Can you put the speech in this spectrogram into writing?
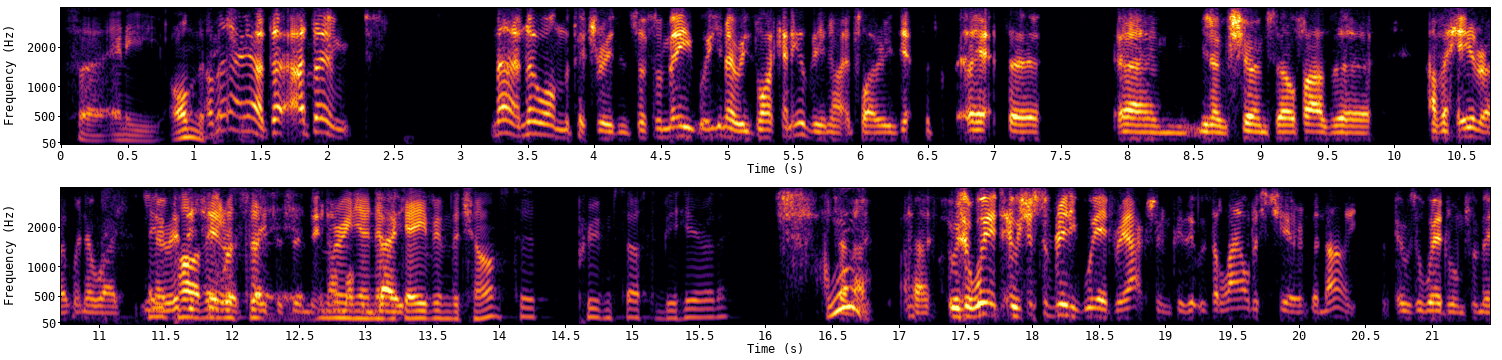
for any on the pitch. yeah, I don't, I don't. No, no on the pitch reason. So for me, well, you know, he's like any other United player. He's yet to, yet to um, you know, show himself as a as a hero in a way. You Maybe know, part of it was that status in- in our Mourinho never day. gave him the chance to prove himself to be a hero. There. I don't Yeah. know. Uh, it was a weird. It was just a really weird reaction because it was the loudest cheer of the night. It was a weird one for me.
